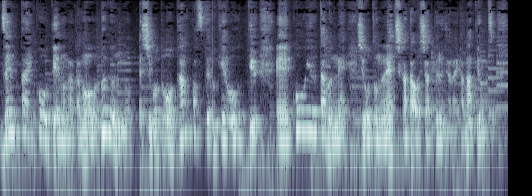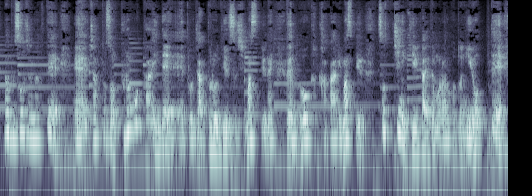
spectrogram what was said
全体工程の中の部分の仕事を単発で請け負うっていう、えー、こういう多分ね、仕事のね、仕方をしちゃってるんじゃないかなって思います。なので、そうじゃなくて、えー、ちゃんとそのプロモ単位で、えっ、ー、と、じゃあ、プロデュースしますっていうね、全部を関わりますっていう、そっちに切り替えてもらうことによって、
